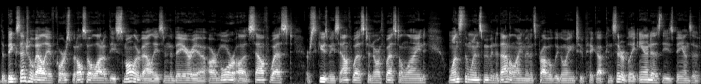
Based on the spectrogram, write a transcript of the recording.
the big central valley of course but also a lot of these smaller valleys in the bay area are more uh, southwest or excuse me southwest to northwest aligned once the winds move into that alignment it's probably going to pick up considerably and as these bands of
